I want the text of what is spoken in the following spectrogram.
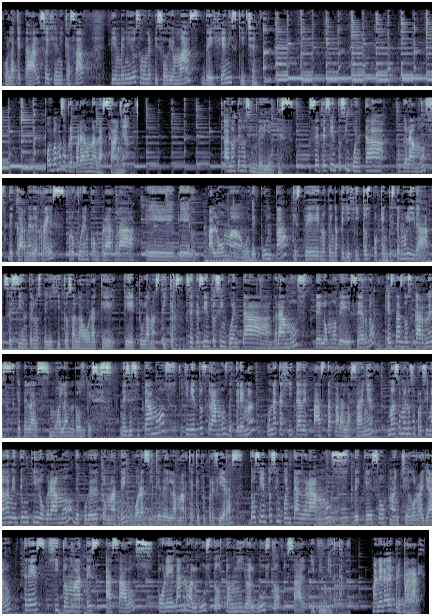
Hola, ¿qué tal? Soy Jenny Casab. Bienvenidos a un episodio más de Jenny's Kitchen. Hoy vamos a preparar una lasaña. Anoten los ingredientes. 750 gramos de carne de res. Procuren comprarla eh, de paloma o de pulpa, que esté, no tenga pellejitos, porque aunque esté molida, se sienten los pellejitos a la hora que, que tú la masticas. 750 gramos de lomo de cerdo. Estas dos carnes que te las muelan dos veces. Necesitamos 500 gramos de crema, una cajita de pasta para lasaña, más o menos aproximadamente un kilogramo de puré de tomate, ahora sí que de la marca que tú prefieras, 250 gramos de queso manchego rallado, 3 jitomates asados, orégano al gusto, tomillo al gusto, sal y pimienta. Manera de prepararlo.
